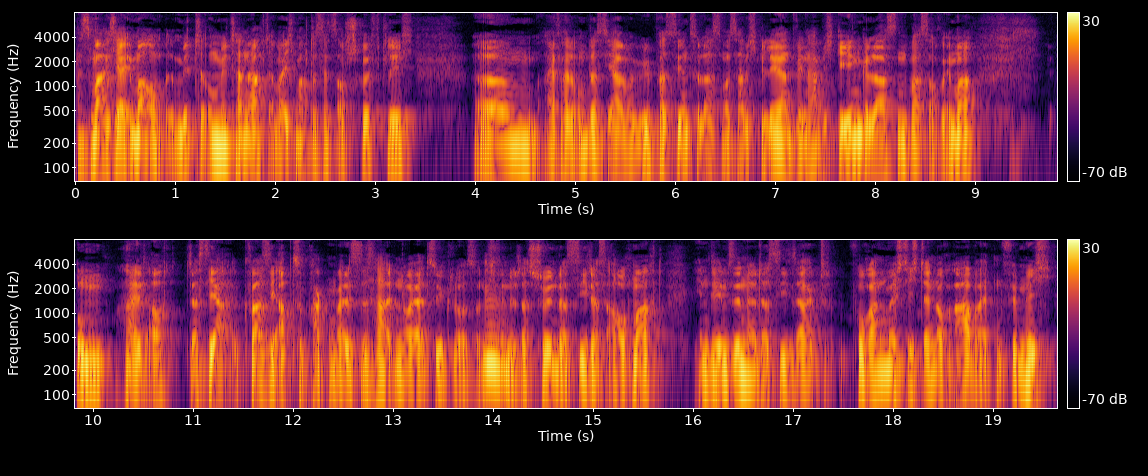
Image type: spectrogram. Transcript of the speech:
Das mache ich ja immer um, mit um Mitternacht, aber ich mache das jetzt auch schriftlich. Ähm, einfach um das Jahr Revue passieren zu lassen, was habe ich gelernt, wen habe ich gehen gelassen, was auch immer, um halt auch das Jahr quasi abzupacken, weil es ist halt ein neuer Zyklus. Und ich finde das schön, dass sie das auch macht, in dem Sinne, dass sie sagt, woran möchte ich denn noch arbeiten? Für mich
